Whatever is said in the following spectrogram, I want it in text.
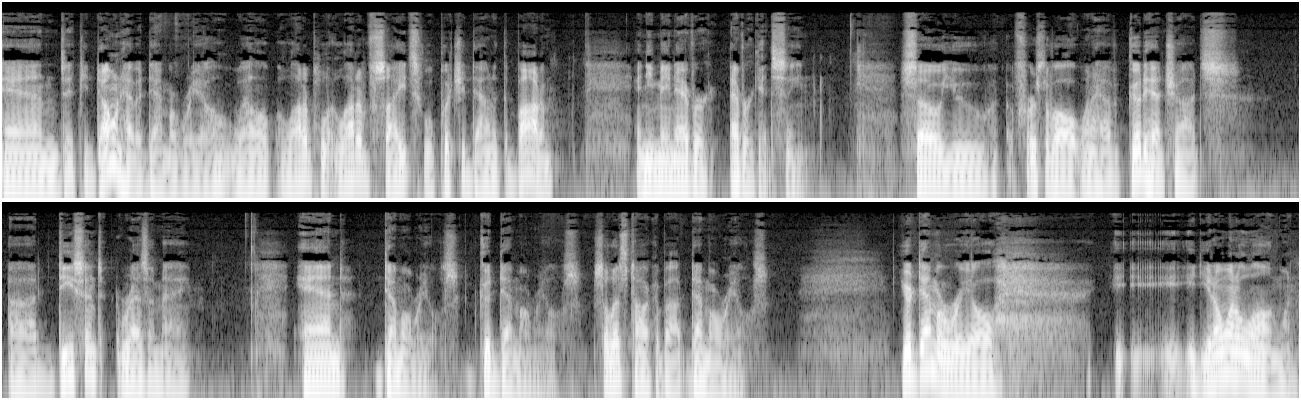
And if you don't have a demo reel, well, a lot of a lot of sites will put you down at the bottom and you may never ever get seen. So you first of all want to have good headshots, a decent resume, and demo reels, good demo reels. So let's talk about demo reels. Your demo reel, you don't want a long one.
